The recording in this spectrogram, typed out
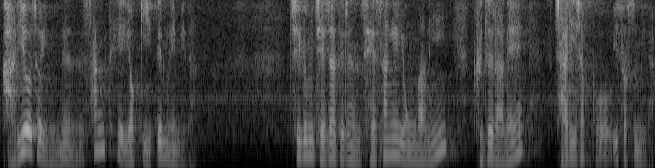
가려져 있는 상태였기 때문입니다. 지금 제자들은 세상의 욕망이 그들 안에 자리 잡고 있었습니다.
